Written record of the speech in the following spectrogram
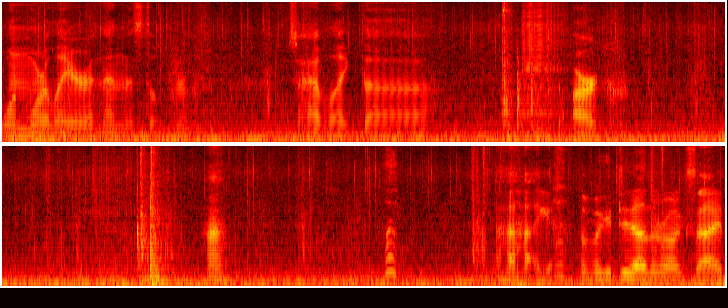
one more layer and then the still proof. So I have like the, the arc. Huh? Huh. I fucking did it on the wrong side.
